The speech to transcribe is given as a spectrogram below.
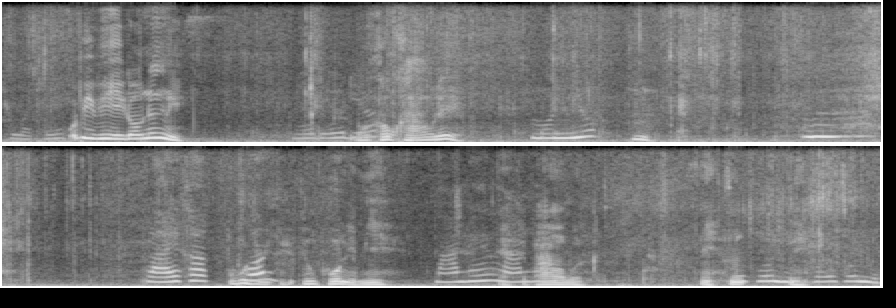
ชวดเลยโอ้ยพี่พี่อีกดอกหนึงนี่เดี๋ยวเดี๋ยวดเดี๋อยกวขาวๆเลย มนอยู่อืมหลายคักทุกโอ้คยนทั้งโพนอย่างนี้มานแห้งเนี่ยมานจะแห้พางมาเบิ่งนี่มัทุนกคนนี่นี่ทุกคนนี่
